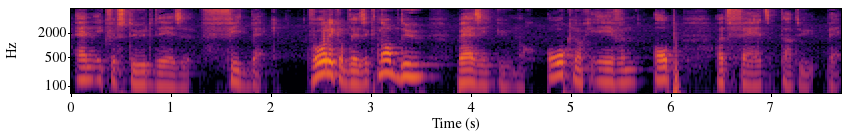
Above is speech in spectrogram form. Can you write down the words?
En ik verstuur deze feedback. Voor ik op deze knop duw, wijs ik u nog, ook nog even op het feit dat u bij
